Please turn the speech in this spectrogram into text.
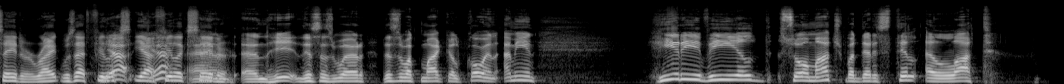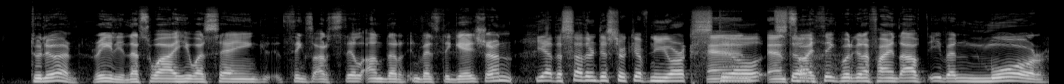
Sater, right? Was that Felix? Yeah, Felix Sater. And, and he, this is where this is what Michael Cohen. I mean, he revealed so much, but there is still a lot to learn. Really, that's why he was saying things are still under investigation. yeah, the Southern District of New York still and, and still so I think we're going to find out even more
